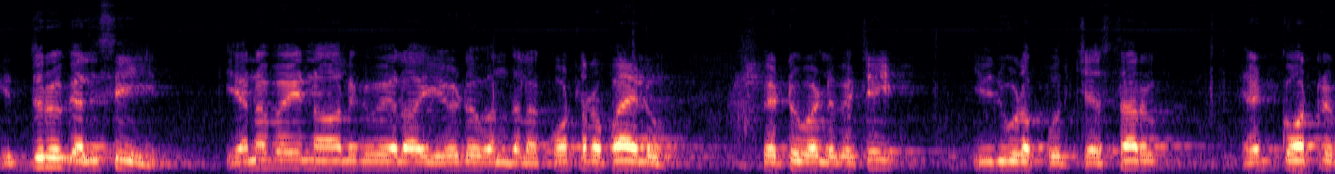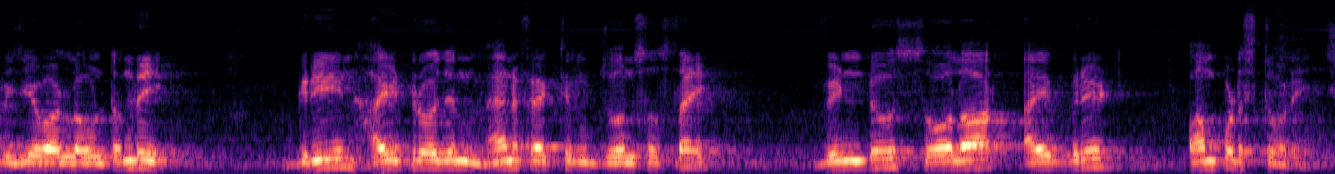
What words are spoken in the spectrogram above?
ఇద్దరు కలిసి ఎనభై నాలుగు వేల ఏడు వందల కోట్ల రూపాయలు పెట్టుబడులు పెట్టి ఇది కూడా పూర్తి చేస్తారు. హెడ్ క్వార్టర్ విజయవాడలో ఉంటుంది. గ్రీన్ హైడ్రోజన్ మ్యానుఫ్యాక్చరింగ్ జోన్స్ వస్తాయి. Window solar hybrid pumped storage.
